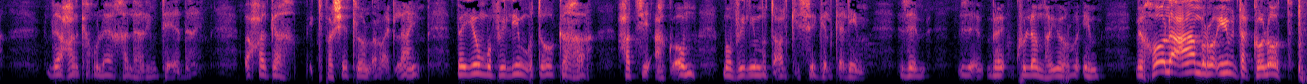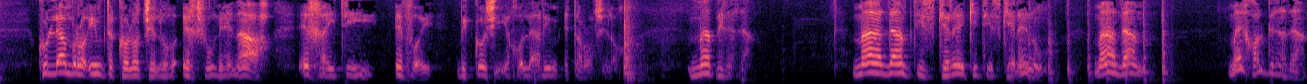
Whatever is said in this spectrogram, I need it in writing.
ואחר כך הוא לא יכל להרים את הידיים, ואחר כך התפשט לו לרגליים, והיו מובילים אותו ככה, חצי עקום, מובילים אותו על כיסא גלגלים. זה, זה, וכולם היו רואים, וכל העם רואים את הקולות, כולם רואים את הקולות שלו, איך שהוא נאנח, איך הייתי, איפה, בקושי יכול להרים את הראש שלו. מה בן אדם? מה אדם תזכרה כי תזכרנו? מה אדם? מה יכול בן אדם?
